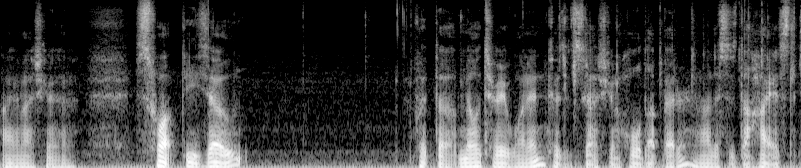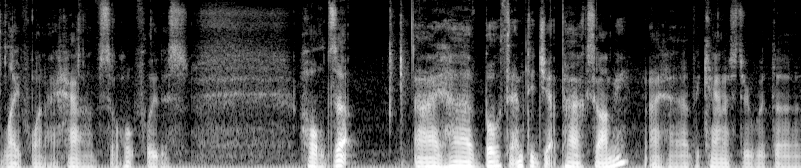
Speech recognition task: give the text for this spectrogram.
I am actually going to swap these out. Put the military one in, because it's actually going to hold up better. Uh, this is the highest life one I have, so hopefully this holds up. I have both empty jetpacks on me. I have a canister with the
